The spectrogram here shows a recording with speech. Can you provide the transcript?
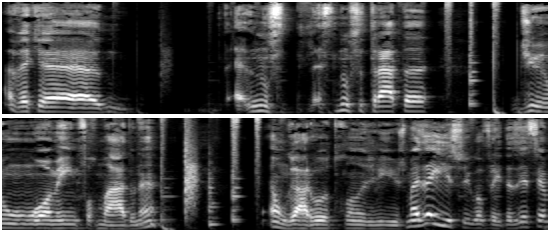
A ver que é. é não, se, não se trata de um homem informado, né? É um garoto Ronald Rios. Mas é isso, Igor Freitas. Esse é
